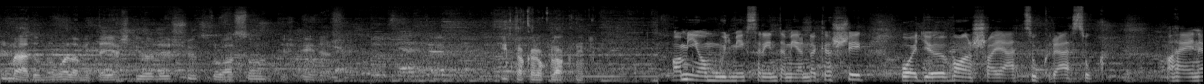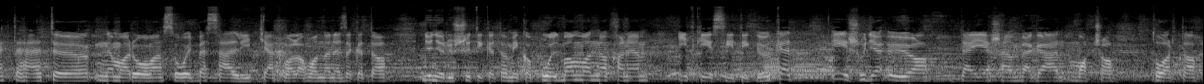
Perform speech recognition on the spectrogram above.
Imádom, ha valami teljes kiördésű, croissant és édes. Itt akarok lakni. Ami amúgy még szerintem érdekesség, hogy van saját cukrászuk a helynek, tehát nem arról van szó, hogy beszállítják valahonnan ezeket a gyönyörű sütiket, amik a pultban vannak, hanem itt készítik őket, és ugye ő a teljesen vegán macsa torta.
